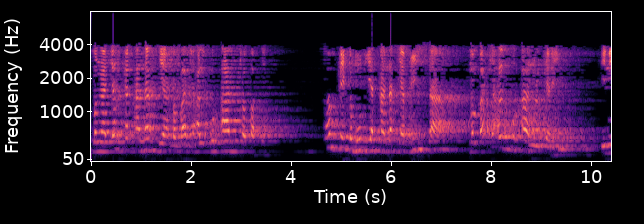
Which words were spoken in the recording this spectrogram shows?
mengajarkan anaknya membaca Al-Quran contohnya sampai kemudian anaknya bisa membaca Al-Quranul Karim. Ini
